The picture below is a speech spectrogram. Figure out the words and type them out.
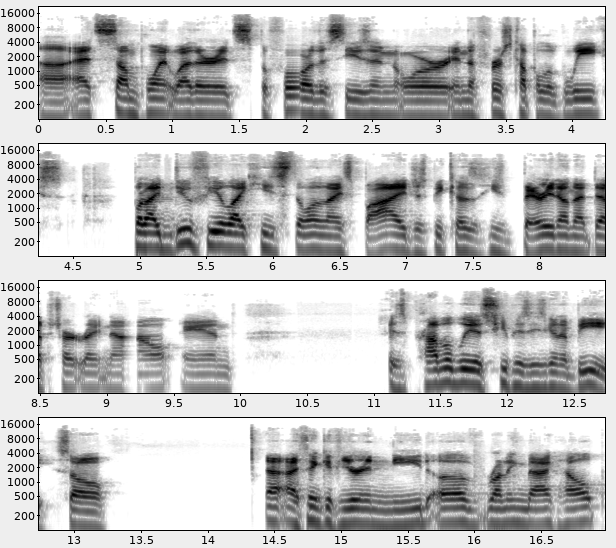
uh, at some point, whether it's before the season or in the first couple of weeks. But I do feel like he's still a nice buy just because he's buried on that depth chart right now and is probably as cheap as he's going to be. So I think if you're in need of running back help,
